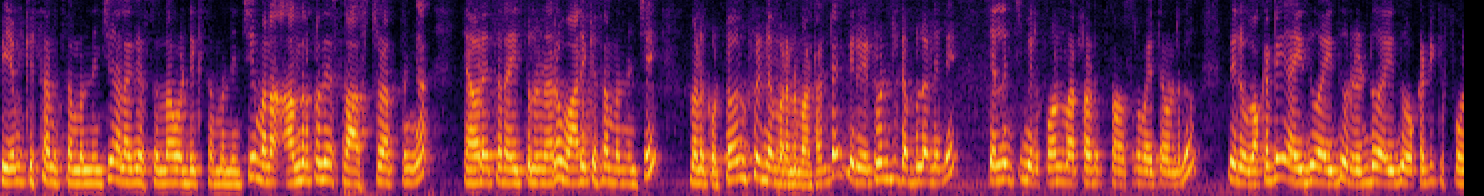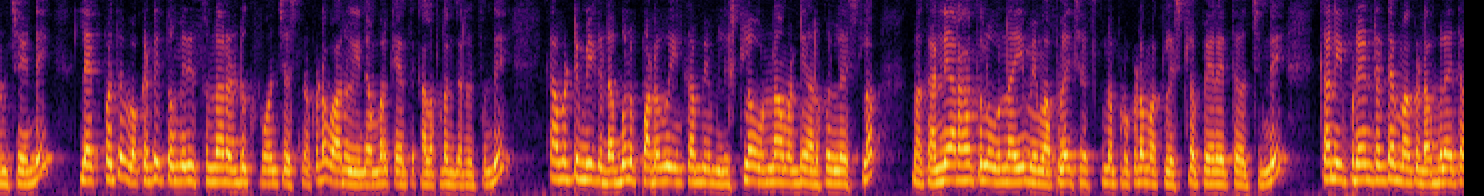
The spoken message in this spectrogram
పిఎం కిసాన్కి సంబంధించి అలాగే సున్నా వడ్డీకి సంబంధించి మన ఆంధ్రప్రదేశ్ రాష్ట్ర వ్యాప్తంగా ఎవరైతే రైతులు ఉన్నారో వారికి సంబంధించి మనకు టోల్ ఫ్రీ నెంబర్ అనమాట అంటే మీరు ఎటువంటి డబ్బులు అనేది చెల్లించి మీరు ఫోన్ మాట్లాడాల్సిన అవసరం అయితే ఉండదు. మీరు ఒకటి ఐదు ఐదు రెండు ఐదు ఒకటికి ఫోన్ చేయండి. లేకపోతే ఒకటి తొమ్మిది సున్నా రెండుకు ఫోన్ చేసినా కూడా వారు ఈ నెంబర్కి అయితే కలపడం జరుగుతుంది. కాబట్టి మీకు డబ్బులు పడవు. ఇంకా మేము లిస్ట్లో ఉన్నామండి అర్హుల లిస్ట్లో. మాకు అన్ని అర్హతలు ఉన్నాయి మేము అప్లై చేసుకున్నప్పుడు కూడా మాకు లిస్ట్లో పేరు అయితే వచ్చింది. కానీ ఇప్పుడు ఏంటంటే మాకు డబ్బులు అయితే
